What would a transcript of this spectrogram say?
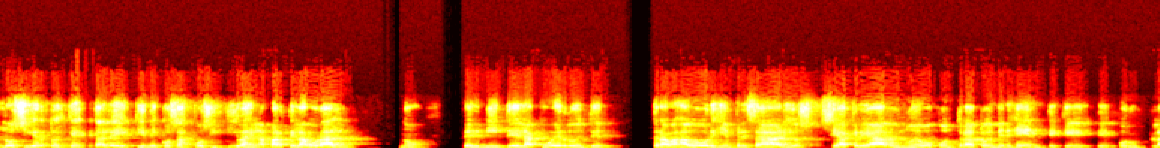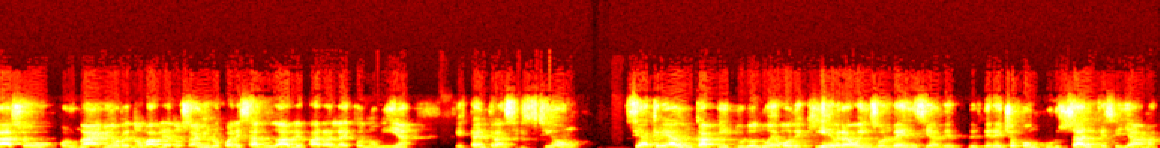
lo cierto es que esta ley tiene cosas positivas en la parte laboral, ¿no? Permite el acuerdo entre trabajadores y empresarios, se ha creado un nuevo contrato emergente que, por un plazo, por un año, renovable a dos años, lo cual es saludable para la economía que está en transición. Se ha creado un capítulo nuevo de quiebra o insolvencia, del derecho concursal que se llama.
